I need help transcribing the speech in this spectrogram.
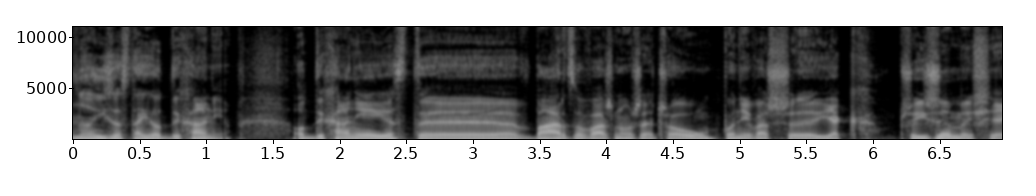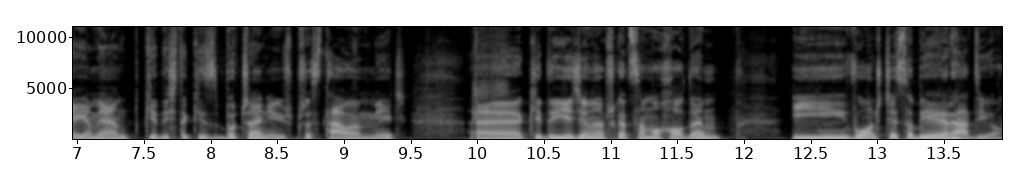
No i zostaje oddychanie. Oddychanie jest e, bardzo ważną rzeczą, ponieważ e, jak przyjrzymy się, ja miałem kiedyś takie zboczenie, już przestałem mieć, e, kiedy jedziemy na przykład samochodem i włączcie sobie radio.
